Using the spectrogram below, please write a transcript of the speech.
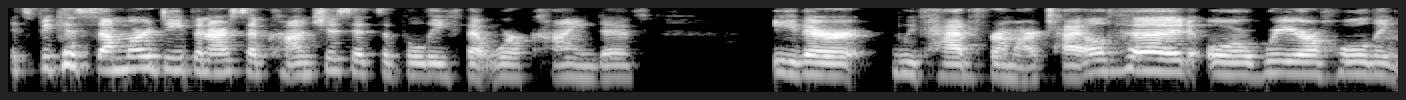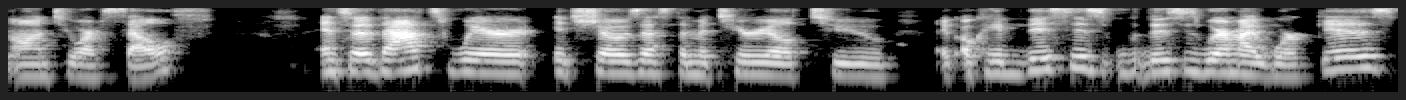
it's because somewhere deep in our subconscious it's a belief that we're kind of either we've had from our childhood or we are holding on to ourself and so that's where it shows us the material to like okay this is this is where my work is.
